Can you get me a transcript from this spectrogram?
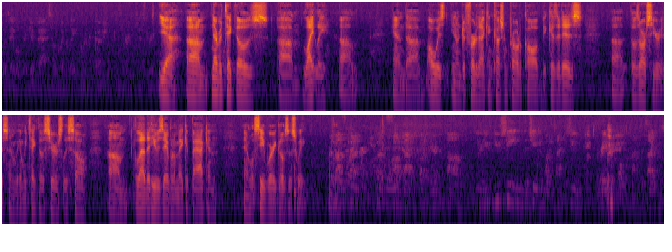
was able to get back so quickly from a concussion considering his history? Yeah, um, never take those um, lightly, uh, and um always you know defer to that concussion protocol because it is uh, those are serious, and we, and we take those seriously. So um, glad that he was able to make it back, and and we'll see where he goes this week. Really. Sean, kind of, kind of going off that question here, um, you know, you, you've seen the Chiefs a bunch of times, you've seen the Ravens multiple times, the Titans.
